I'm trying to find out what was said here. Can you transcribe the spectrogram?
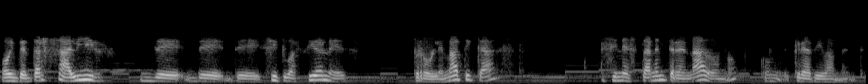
o intentar salir de situaciones problemáticas sin estar entrenado, ¿no? Con, creativamente.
